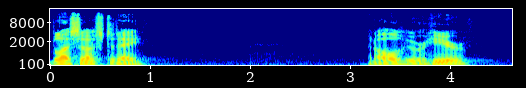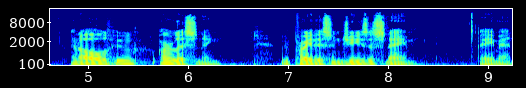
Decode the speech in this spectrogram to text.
bless us today and all who are here and all who are listening. We pray this in Jesus' name. Amen.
